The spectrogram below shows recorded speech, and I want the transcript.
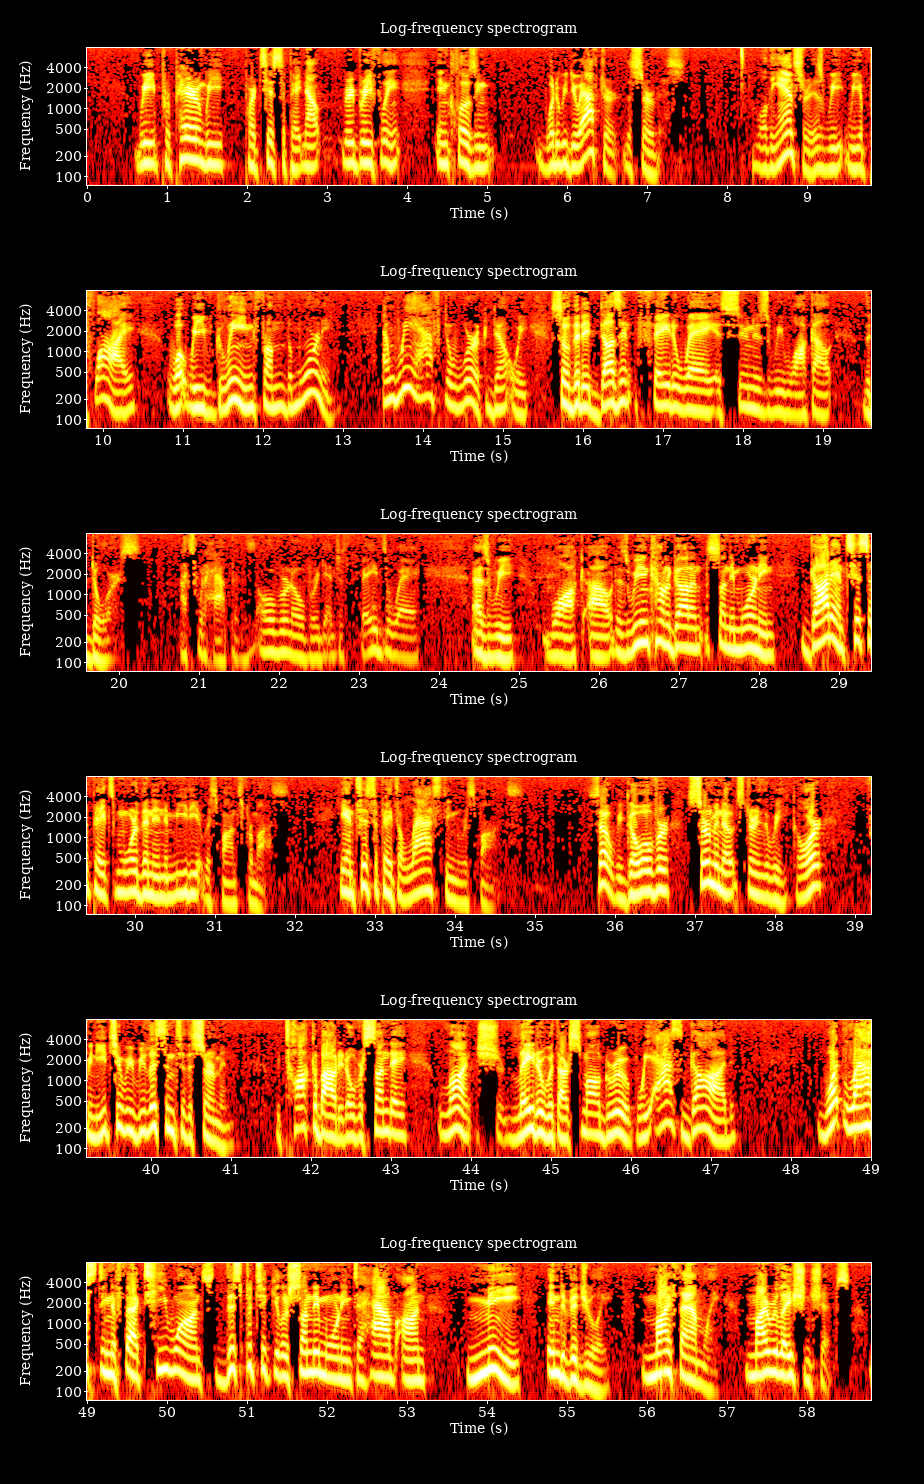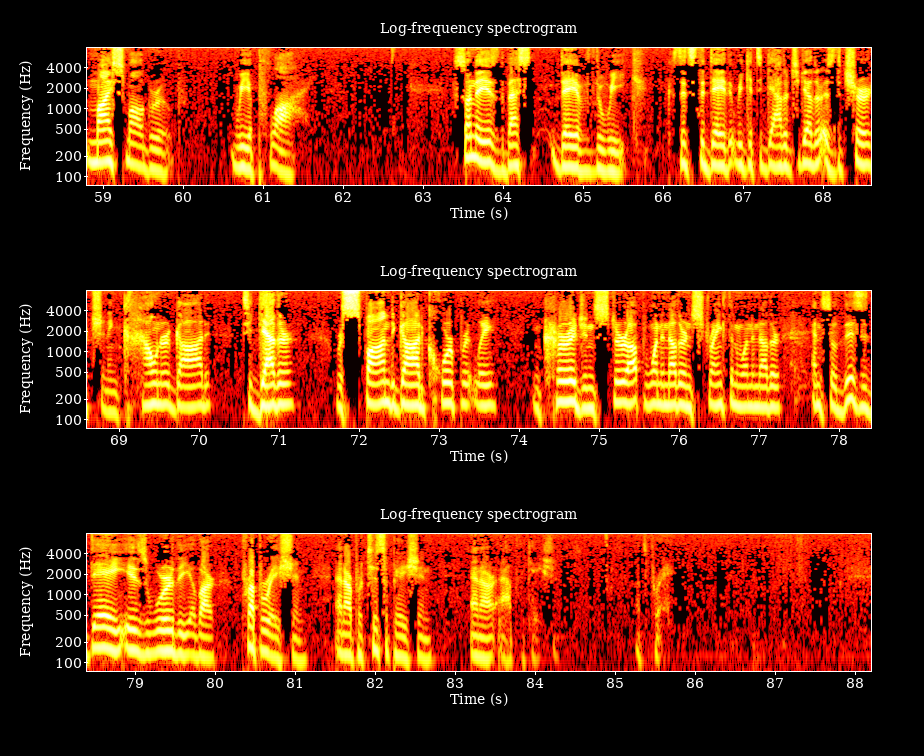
We prepare and we participate. Now, very briefly, in closing, what do we do after the service? Well, the answer is we, we apply what we've gleaned from the morning. And we have to work, don't we, so that it doesn't fade away as soon as we walk out the doors. That's what happens over and over again. It just fades away as we walk out. As we encounter God on Sunday morning, God anticipates more than an immediate response from us. He anticipates a lasting response. So we go over sermon notes during the week, or if we need to, we re listen to the sermon. We talk about it over Sunday lunch later with our small group. We ask God what lasting effect He wants this particular Sunday morning to have on me individually, my family, my relationships, my small group. We apply. Sunday is the best day of the week because it's the day that we get to gather together as the church and encounter God together, respond to God corporately, encourage and stir up one another and strengthen one another and so this day is worthy of our preparation and our participation and our application. Let's pray.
